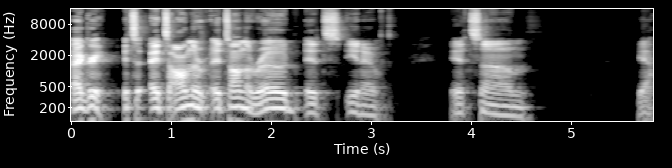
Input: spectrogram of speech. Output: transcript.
I agree. It's it's on the it's on the road. It's you know, it's um, yeah.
